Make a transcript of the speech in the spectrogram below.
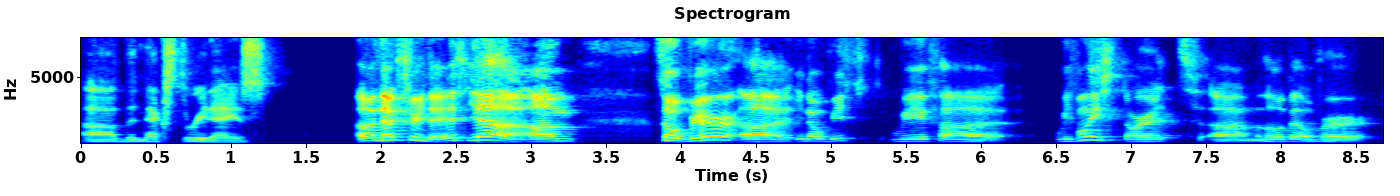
uh, the next three days. Oh, next three days, yeah. Um, so we're, you know, we've we've we've only started um, a little bit over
